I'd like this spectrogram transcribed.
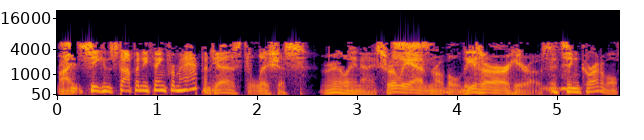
Right. So you can stop anything from happening. Just delicious. Really nice. Really admirable. These are our heroes. It's incredible.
